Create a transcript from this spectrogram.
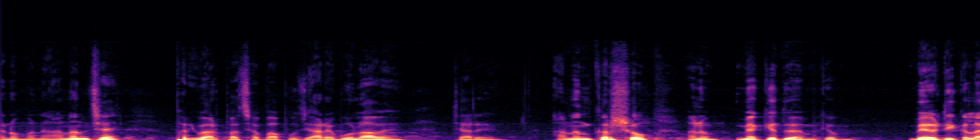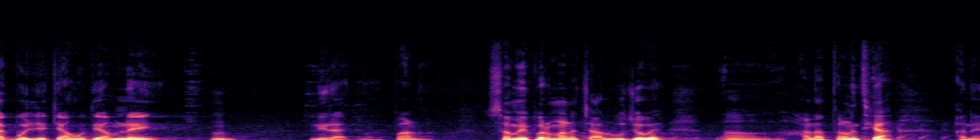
એનો મને આનંદ છે. ફરી વાર પાછા બાપુ જ્યારે બોલાવે ત્યારે આનંદ કરશું. અને મેં કીધું એમ કે બે અઢી કલાક બોલીએ, ત્યાં સુધી અમને નિરાતમાં પણ સમય પ્રમાણે ચાલવું જોવે. સાડા ત્રણ થયા અને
